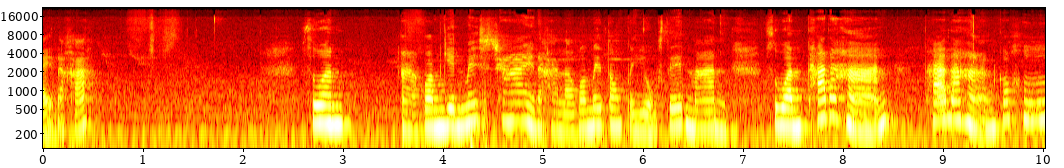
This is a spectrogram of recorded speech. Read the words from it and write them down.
ด์นะคะ ส่วนความเย็นไม่ใช่นะคะ เราก็ไม่ต้องไปโยงเส้นมัน ส่วนธาตุอาหารธาตุอาหารก็คือ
